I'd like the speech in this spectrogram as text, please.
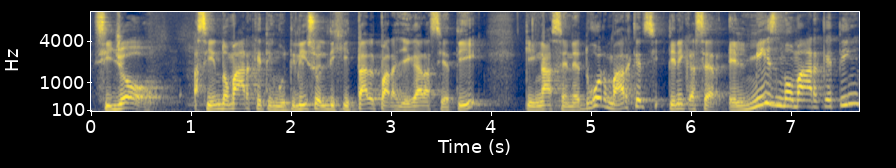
si yo haciendo marketing utilizo el digital para llegar hacia ti, quien hace network marketing tiene que hacer el mismo marketing,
